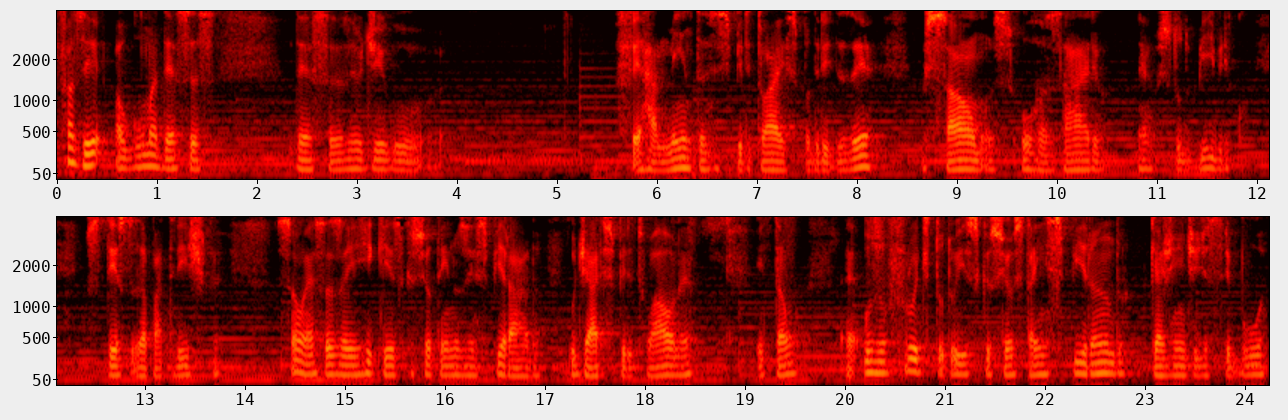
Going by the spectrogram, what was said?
fazer alguma dessas, dessas, eu digo, ferramentas espirituais, poderia dizer, os salmos, o rosário, né, o estudo bíblico, os textos da patrística, são essas aí riquezas que o Senhor tem nos inspirado, o diário espiritual, né? Então, é, usufrua de tudo isso que o Senhor está inspirando que a gente distribua,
